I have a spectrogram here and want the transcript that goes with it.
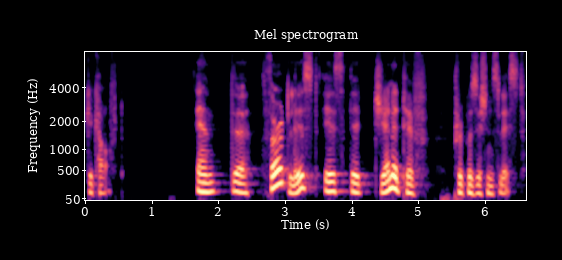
gekauft. And the third list is the genitive prepositions list.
